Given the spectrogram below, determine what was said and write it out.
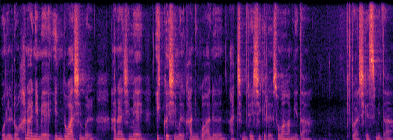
오늘도 하나님의 인도하심을 하나님의 이끄심을 간구하는 아침 되시기를 소망합니다. 기도하시겠습니다.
